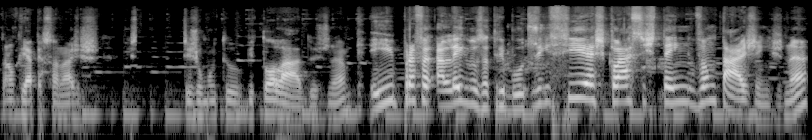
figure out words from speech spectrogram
para não criar personagens sejam muito bitolados, né? E pra, além dos atributos em si, as classes têm vantagens, né?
